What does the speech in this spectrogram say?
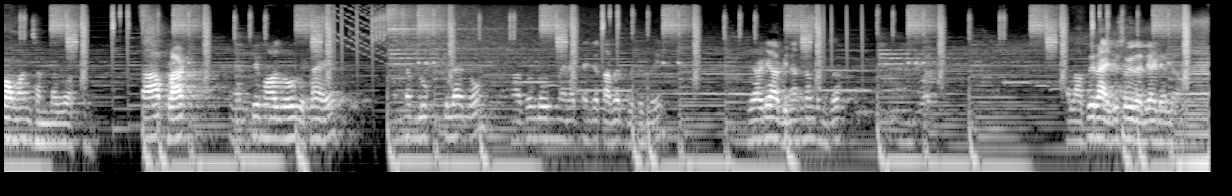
कॉमन संडास बाथरूम हा फ्लॅट यांचे माझा भाऊ घेतला आहे. त्यांना बुक केला आहे तो. आता दोन महिन्यात त्यांच्या ताब्यात भेटत जाईल. त्यासाठी अभिनंदन तुमचं. मला आपली राहायची सोय झाली अड्याला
